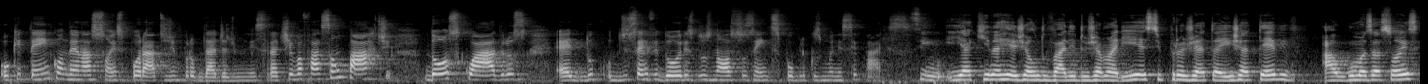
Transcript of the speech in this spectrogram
ou que têm condenações por atos de improbidade administrativa façam parte dos quadros é, do, de servidores dos nossos entes públicos municipais. Sim, e aqui na região do Vale do Jamari, esse projeto aí já teve algumas ações,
